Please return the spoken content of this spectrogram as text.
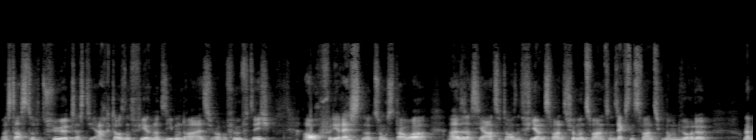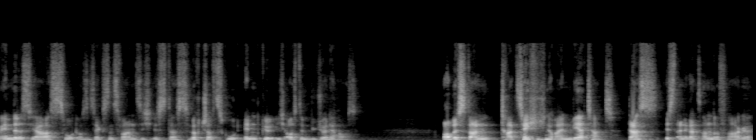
was dazu führt, dass die 8.437,50 Euro auch für die Restnutzungsdauer, also das Jahr 2024, 25 und 26 genommen würde. Und am Ende des Jahres 2026 ist das Wirtschaftsgut endgültig aus den Büchern heraus. Ob es dann tatsächlich noch einen Wert hat, das ist eine ganz andere Frage.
